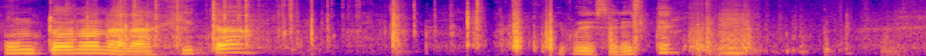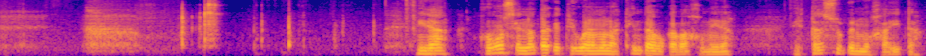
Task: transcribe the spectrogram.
un tono naranjita que puede ser este Mira, cómo se nota que estoy guardando la tinta boca abajo, mira. Está súper mojadita.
